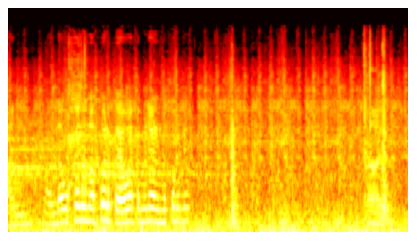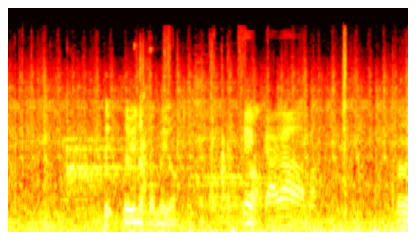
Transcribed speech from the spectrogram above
An- anda buscando una puerta, yo voy a terminar el motor ya. Ah, ya. Sí, se vino conmigo. Qué No. cagada, man. No, no,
